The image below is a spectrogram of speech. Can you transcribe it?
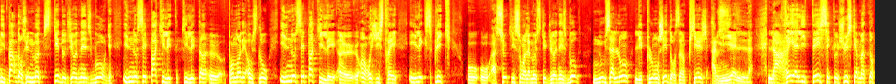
il part dans une mosquée de Johannesburg. Il ne sait pas qu'il est, qu'il est euh, pendant les Oslo. Il ne sait pas qu'il est euh, enregistré. Et il explique à ceux qui sont à la mosquée de Johannesburg, nous allons les plonger dans un piège à miel. La réalité, c'est que jusqu'à maintenant,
